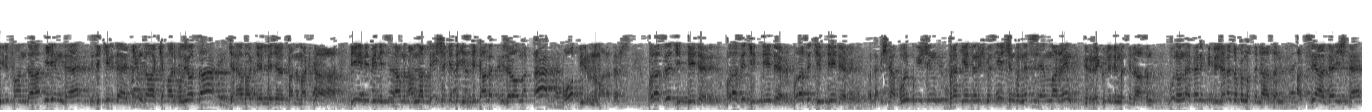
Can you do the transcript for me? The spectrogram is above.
irfanda, ilimde, zikirde kim daha kemal buluyorsa Cenab-ı Hak Celle Celle tanımakta. Dini mübin İslam'ın anlattığı şekilde istikamet üzere olmakta o bir numaradır. Burası ciddidir. Burası ciddidir. Burası ciddidir. İşte bu, bu işin pratiğe dönüşmesi için bu nefs emmarenin bir regül edilmesi lazım. Bunun efendim bir düzene sokulması lazım. Aksi halde işte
